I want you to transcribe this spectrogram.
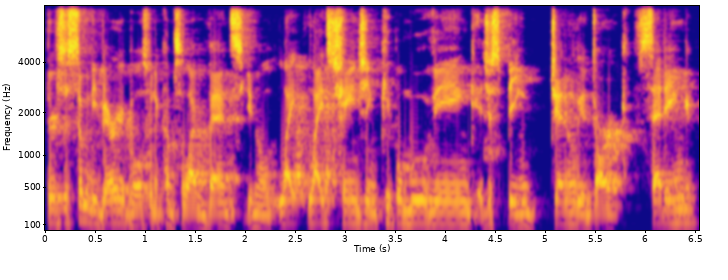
there's just so many variables when it comes to live events you know light lights changing people moving it just being generally a dark setting.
